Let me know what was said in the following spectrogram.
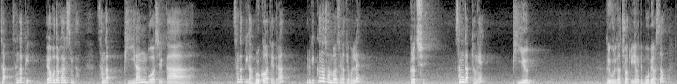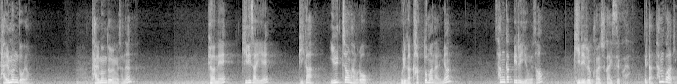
자, 삼각비 배워보도록 하겠습니다. 삼각비란 무엇일까? 삼각비가 뭘 것 같아, 얘들아? 이렇게 끊어서 한번 생각해 볼래? 그렇지. 삼각형의 비율. 그리고 우리가 중학교 2학년 때 뭐 배웠어? 닮은 도형. 닮은 도형에서는 변의 길이 사이에 비가 일정하므로 우리가 각도만 알면 삼각비를 이용해서 길이를 구할 수가 있을 거야. 일단 탐구하기.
